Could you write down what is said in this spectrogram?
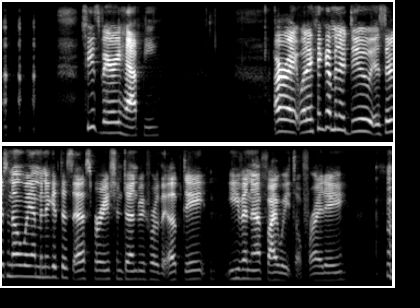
She's very happy. All right, what I think I'm going to do is there's no way I'm going to get this aspiration done before the update, even if I wait till Friday.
